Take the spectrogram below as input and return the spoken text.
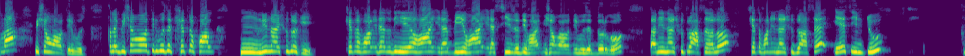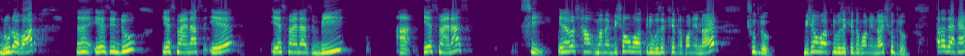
আমরা? বিষমবাহ ত্রিভুজ। তাহলে বিষমবাহ ত্রিভুজের ক্ষেত্রফল নির্ণয় সূত্র কি? ক্ষেত্রফল, এটা যদি এ হয়, এটা বি হয়, এটা সি যদি হয়, বিষমবাহ ত্রিভুজের দৈর্ঘ্য, তার নির্ণয় সূত্র আছে হলো, ক্ষেত্রফল নির্ণয় সূত্র আছে S into root over S into S minus A, S minus B S minus C. এটা হলো মানে বিষমবাহ ত্রিভুজের ক্ষেত্রফল নির্ণয়ের সূত্র। বিষমবাহ ত্রিভুজের ক্ষেত্রফল নির্ণয়ের সূত্র। তাহলে দেখেন,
